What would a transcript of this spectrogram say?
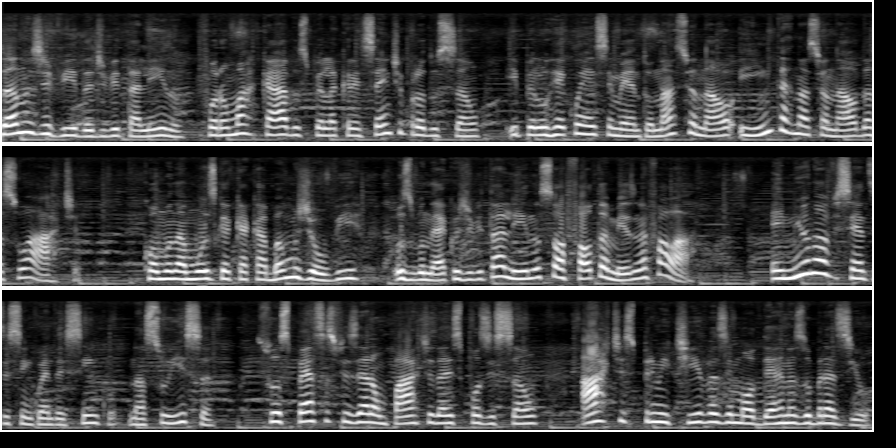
Os anos de vida de Vitalino foram marcados pela crescente produção e pelo reconhecimento nacional e internacional da sua arte. Como na música que acabamos de ouvir, os bonecos de Vitalino só falta mesmo é falar. Em 1955, na Suíça, suas peças fizeram parte da exposição Artes Primitivas e Modernas do Brasil.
